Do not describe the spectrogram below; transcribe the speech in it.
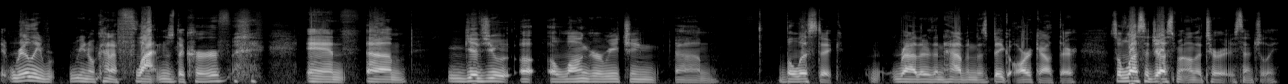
it really, you know, kind of flattens the curve and um, gives you a, a longer reaching um, ballistic rather than having this big arc out there. So less adjustment on the turret essentially.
